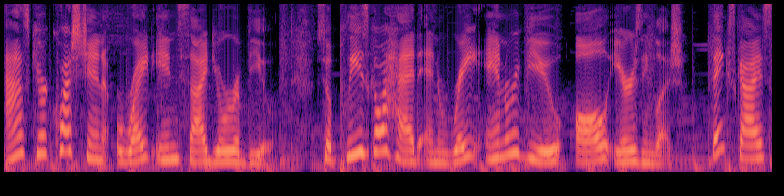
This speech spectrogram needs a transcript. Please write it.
ask your question right inside your review. So please go ahead and rate and review All Ears English. Thanks, guys.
